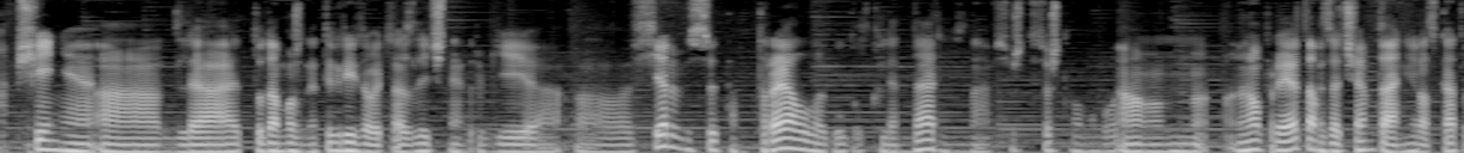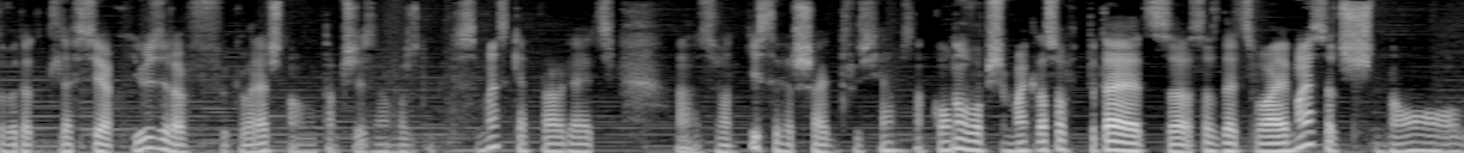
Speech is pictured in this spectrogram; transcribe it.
общения, а, для туда можно интегрировать различные другие а, сервисы, там Trello, Google календарь, не знаю, все, что, все, что вам угодно. А, но при этом зачем-то они раскатывают это для всех юзеров и говорят, что вы там через него можете смс отправлять, а, звонки совершать друзьям, знакомым. Ну, в общем, Microsoft пытается создать свой iMessage, но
